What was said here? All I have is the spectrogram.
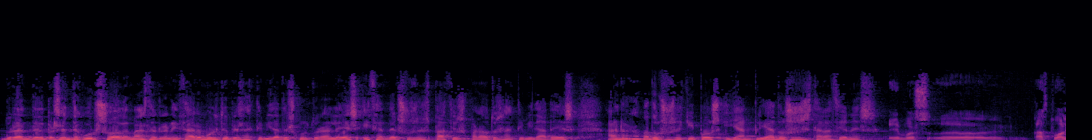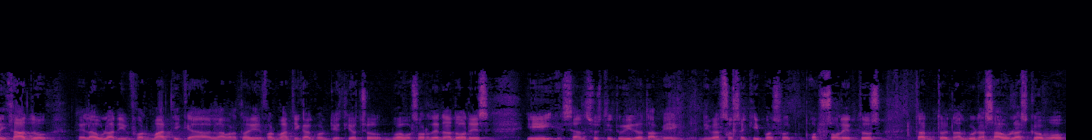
Durante el presente curso, además de organizar múltiples actividades culturales y ceder sus espacios para otras actividades, han renovado sus equipos y ampliado sus instalaciones. Hemos eh, actualizado el aula de informática, el laboratorio de informática con 18 nuevos ordenadores y se han sustituido también diversos equipos obsoletos, tanto en algunas aulas como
